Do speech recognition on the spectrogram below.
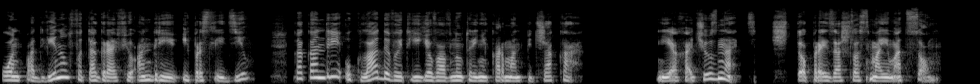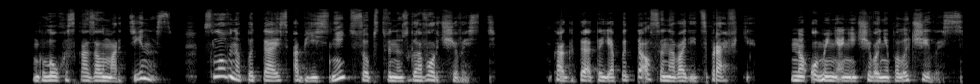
Он подвинул фотографию Андрею и проследил, как Андрей укладывает ее во внутренний карман пиджака. «Я хочу знать, что произошло с моим отцом», — глухо сказал Мартинес, словно пытаясь объяснить собственную сговорчивость. «Когда-то я пытался наводить справки, но у меня ничего не получилось.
